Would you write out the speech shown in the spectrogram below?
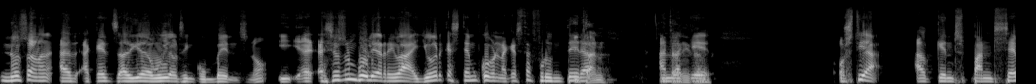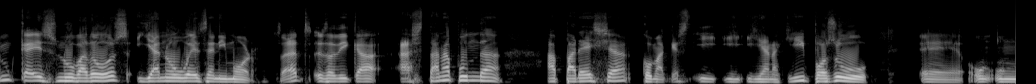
no són a, aquests a dia d'avui els incumbents, no? I a, això és on volia arribar. Jo crec que estem com en aquesta i frontera tant. en tant, la i que, tant. hòstia, el que ens pensem que és novedós ja no ho és anymore, saps? És a dir, que estan a punt d'aparèixer com aquest... I, i, i en aquí poso eh, un, un,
